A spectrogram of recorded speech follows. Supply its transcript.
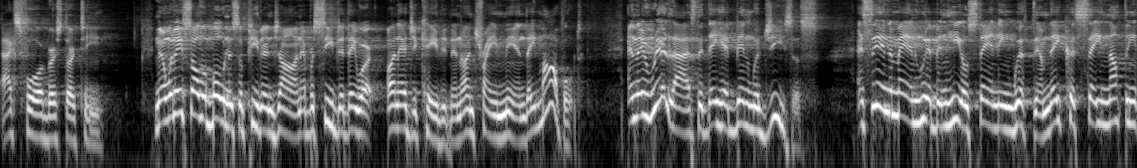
Acts 4, verse 13. Now, when they saw the boldness of Peter and John and perceived that they were uneducated and untrained men, they marveled. And they realized that they had been with Jesus. And seeing the man who had been healed standing with them, they could say nothing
